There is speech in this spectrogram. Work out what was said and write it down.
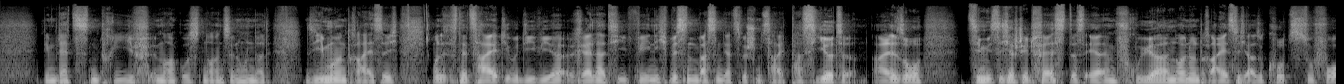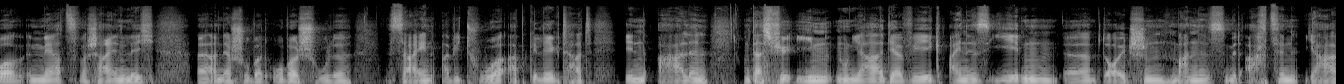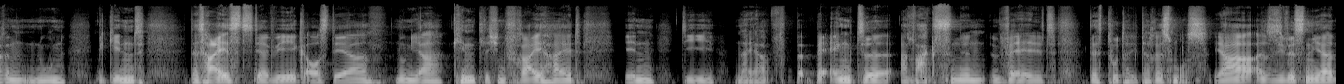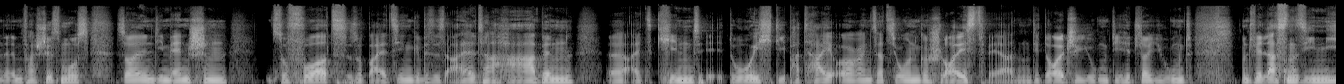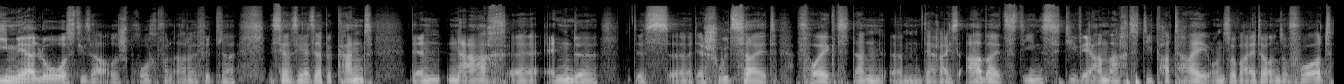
dem letzten Brief im August 1937. Und es ist eine Zeit, über die wir relativ wenig wissen, was in der Zwischenzeit passierte. Also ziemlich sicher steht fest, dass er im Frühjahr 39, also kurz zuvor, im März wahrscheinlich, äh, an der Schubert-Oberschule sein Abitur abgelegt hat in Aalen und dass für ihn nun ja der Weg eines jeden äh, deutschen Mannes mit 18 Jahren nun beginnt. Das heißt, der Weg aus der nun ja kindlichen Freiheit in die, naja, beengte Erwachsenenwelt des Totalitarismus. Ja, also Sie wissen ja, im Faschismus sollen die Menschen sofort, sobald sie ein gewisses Alter haben, äh, als Kind durch die Parteiorganisation geschleust werden. Die deutsche Jugend, die Hitlerjugend. Und wir lassen sie nie mehr los. Dieser Ausspruch von Adolf Hitler ist ja sehr, sehr bekannt, denn nach äh, Ende des, äh, der Schulzeit folgt dann ähm, der Reichsarbeitsdienst, die Wehrmacht, die Partei und so weiter und so fort.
